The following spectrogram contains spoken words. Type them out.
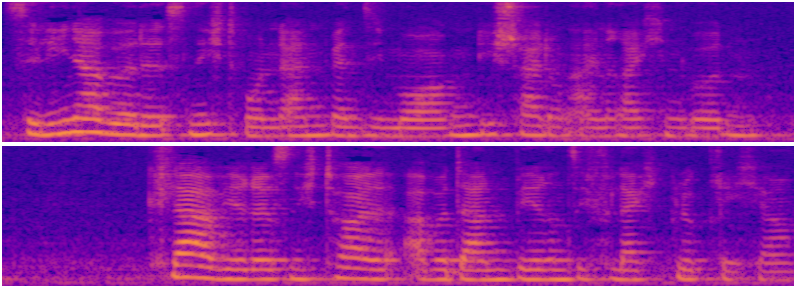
Selina würde es nicht wundern, wenn sie morgen die Scheidung einreichen würden. Klar wäre es nicht toll, aber dann wären sie vielleicht glücklicher.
